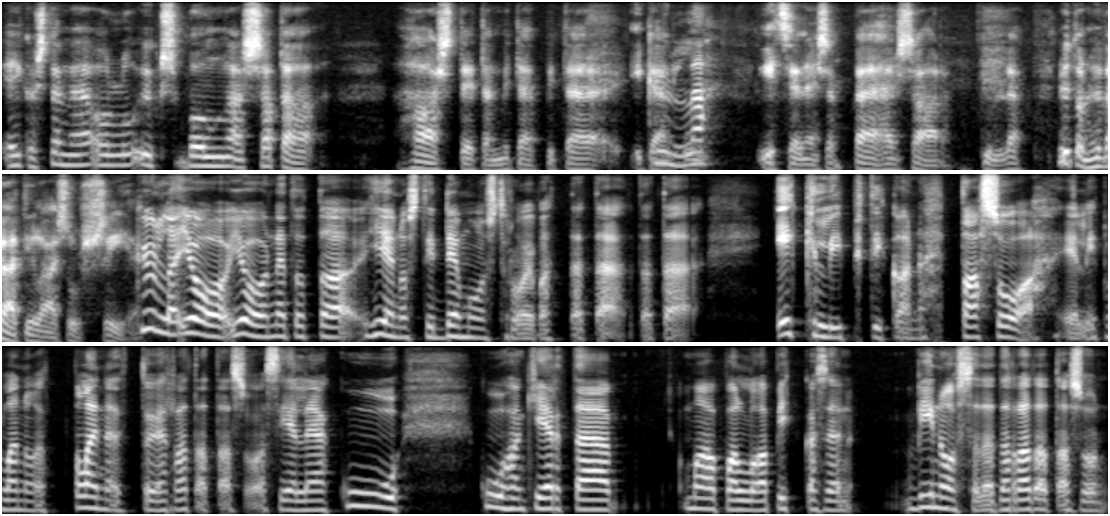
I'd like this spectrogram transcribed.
Eikö tämä ollut yksi bonga sata haasteita, mitä pitää ikään Kyllä. kuin itsellensä päähän saada? Kyllä. Nyt on hyvä tilaisuus siihen. Kyllä, joo. joo ne tota, hienosti demonstroivat tätä, tätä ekliptikan tasoa, eli planeettojen ratatasoa siellä. Ja kuu, kuuhan kiertää maapalloa pikkasen vinossa tätä ratatason,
